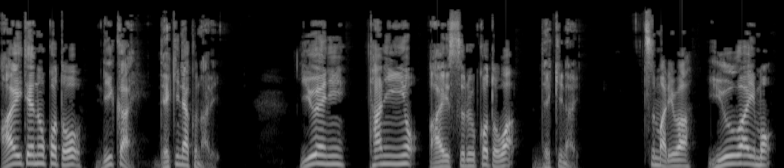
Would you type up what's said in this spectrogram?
相手のことを理解できなくなり、故に他人を愛することはできない。つまりは友愛も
